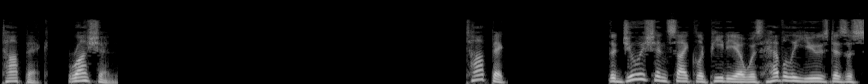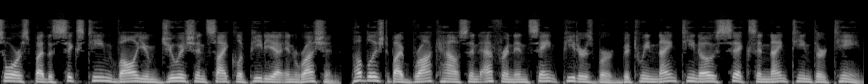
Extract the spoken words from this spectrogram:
Topic. Russian. Topic. The Jewish Encyclopedia was heavily used as a source by the 16-volume Jewish Encyclopedia in Russian, published by Brockhaus and Ephron in St. Petersburg between 1906 and 1913.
